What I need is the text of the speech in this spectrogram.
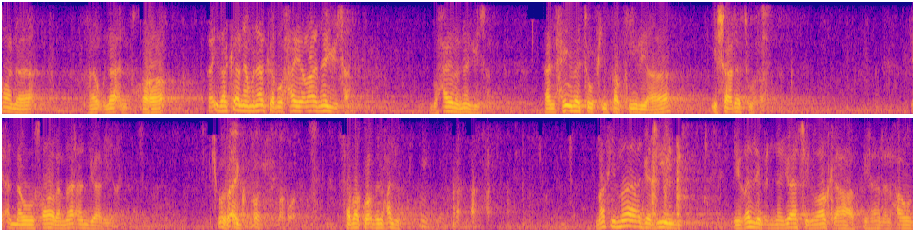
قال هؤلاء الفقهاء فإذا كان هناك بحيرة نجسة. بحيرة نجسة. فالحيلة في تطهيرها إسالتها لأنه صار ماء جاريا. شو رأيكم سبق ابن حزم ما في ماء جديد يغلب النجاسة الواقعة في هذا الحوض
